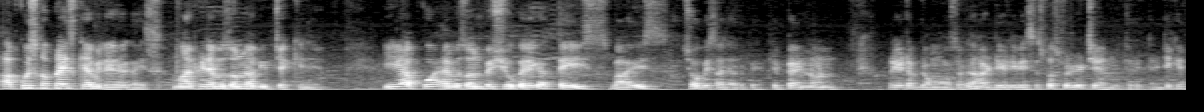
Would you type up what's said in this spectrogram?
आपको इसका प्राइस क्या मिलेगा गाइस मार्केट अमेज़ोन में अभी चेक कीजिए। ये आपको अमेज़ोन पे शो करेगा तेईस, बाईस, चौबीस हज़ार रुपये depend on rate up down हो सकता है, हर डेली बेसिस पर रेट चेंज होते रहते हैं, ठीक है?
